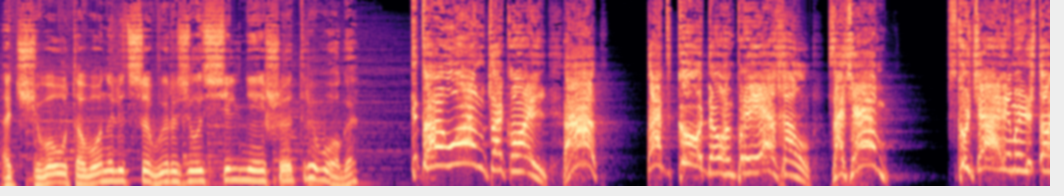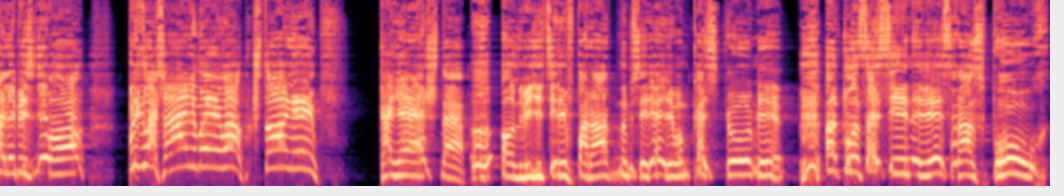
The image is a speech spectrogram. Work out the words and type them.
отчего у того на лице выразилась сильнейшая тревога. Кто он такой, а? Откуда он приехал? Зачем? Скучали мы, что ли, без него? Приглашали мы его, что ли? Конечно, он, видите ли, в парадном сиреневом костюме. От лососины весь распух.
